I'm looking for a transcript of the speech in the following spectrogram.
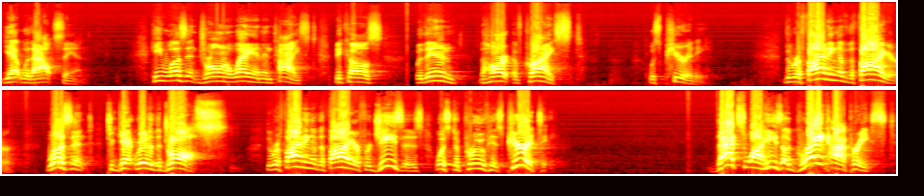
Yet without sin. He wasn't drawn away and enticed because within the heart of Christ was purity. The refining of the fire wasn't to get rid of the dross. The refining of the fire for Jesus was to prove his purity. That's why he's a great high priest.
